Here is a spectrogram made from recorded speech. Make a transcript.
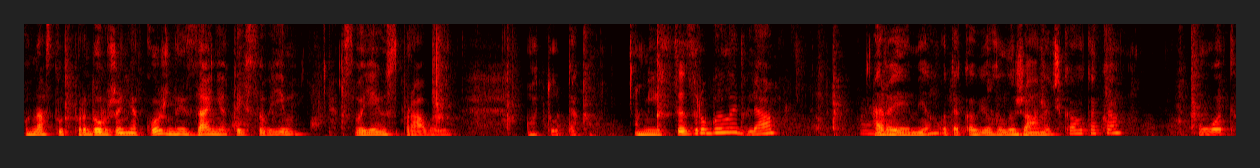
У нас тут продовження, кожний зайнятий своїм, своєю справою. Отут так місце зробили для Ремі, отака в його лежаночка, отака. От.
